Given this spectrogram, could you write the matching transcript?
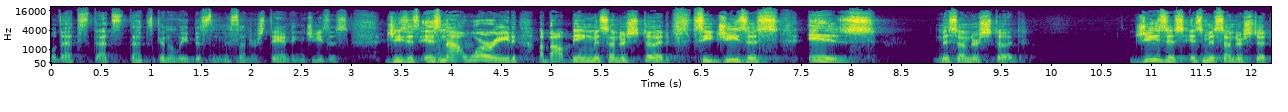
Well, that's, that's, that's going to lead to some misunderstanding, Jesus. Jesus is not worried about being misunderstood. See, Jesus is misunderstood. Jesus is misunderstood.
